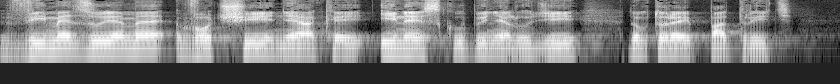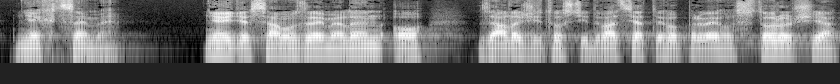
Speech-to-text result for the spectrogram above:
vymedzujeme voči nejakej inej skupine ľudí, do ktorej patriť nechceme. Nejde samozrejme len o záležitosti 21. storočia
